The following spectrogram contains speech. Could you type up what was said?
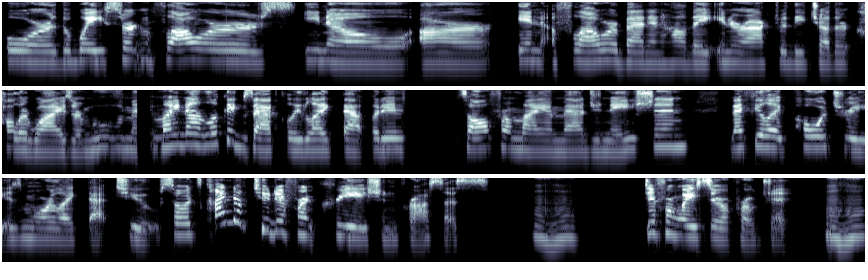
or the way certain flowers, you know, are in a flower bed and how they interact with each other color wise or movement. It might not look exactly like that, but it, it's all from my imagination. And I feel like poetry is more like that too. So it's kind of two different creation process. Mm-hmm different ways to approach it. Mm-hmm.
